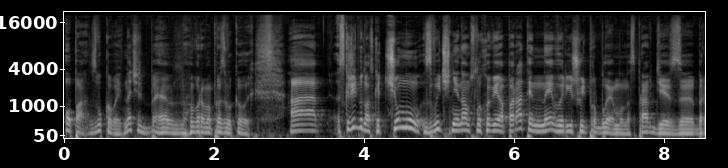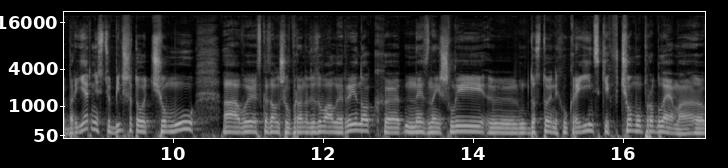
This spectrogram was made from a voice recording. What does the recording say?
Опа, звуковий. Значить, е, говоримо про звукових. А скажіть, будь ласка, чому звичні нам слухові апарати не вирішують проблему насправді з бар'єрністю? Більше того, чому ви сказали, що ви проаналізували ринок, е, не знайшли е, достойних українських? В чому проблема е,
